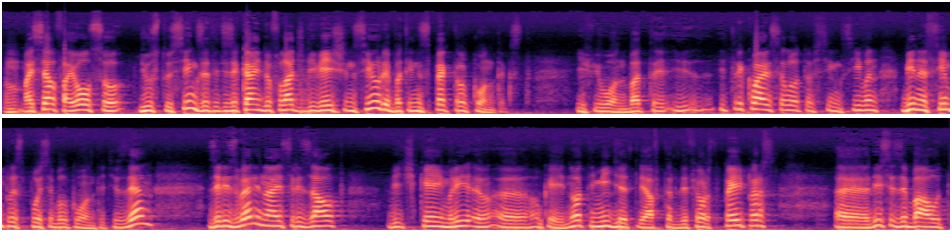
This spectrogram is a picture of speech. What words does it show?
myself, I also used to think that it is a kind of large deviation theory, but in spectral context, if you want. But uh, it requires a lot of things, even being the simplest possible quantity. Then there is very nice result which came, uh, uh, okay, not immediately after the first papers. Uh, this is about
